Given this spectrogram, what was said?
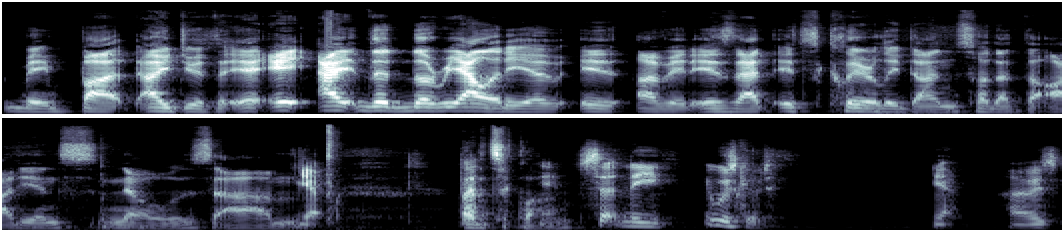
me but I do think it, I the, the reality of it, of it is that it's clearly done so that the audience knows um Yep. but it's a yeah, clone certainly, it was good. Yeah, I was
